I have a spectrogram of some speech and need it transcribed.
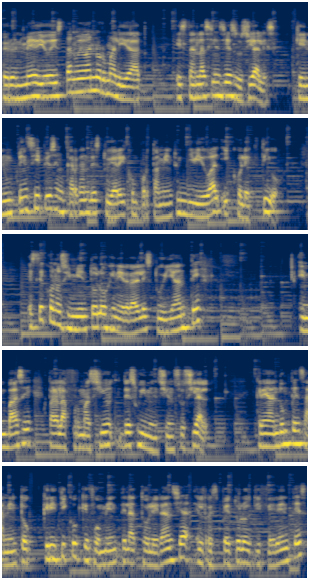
Pero en medio de esta nueva normalidad están las ciencias sociales, que en un principio se encargan de estudiar el comportamiento individual y colectivo. Este conocimiento lo generará el estudiante en base para la formación de su dimensión social, creando un pensamiento crítico que fomente la tolerancia, el respeto a los diferentes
